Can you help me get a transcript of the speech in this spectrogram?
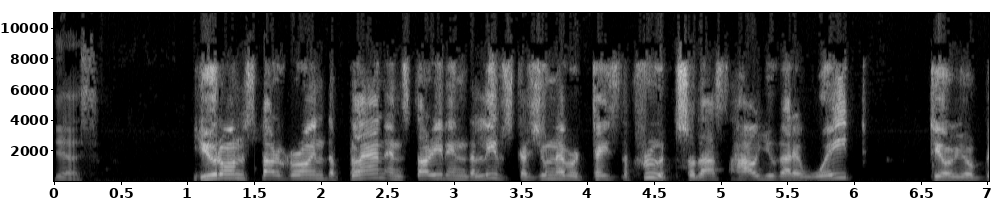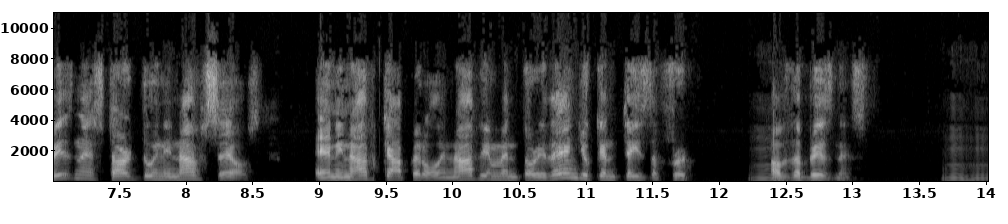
Yes. You don't start growing the plant and start eating the leaves because you never taste the fruit. So that's how you gotta wait till your business start doing enough sales and enough capital, enough inventory. Then you can taste the fruit Mm. of the business. mm-hmm.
